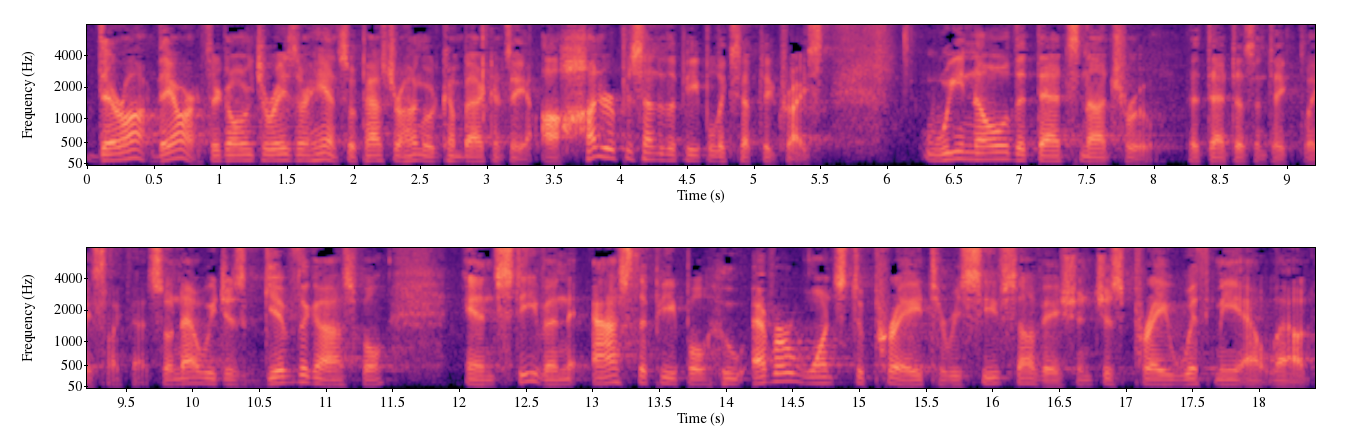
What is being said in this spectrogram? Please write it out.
They're, they are. They're going to raise their hand. So Pastor Hung would come back and say, 100% of the people accepted Christ. We know that that's not true, that that doesn't take place like that. So now we just give the gospel and Stephen asked the people, whoever wants to pray to receive salvation, just pray with me out loud.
